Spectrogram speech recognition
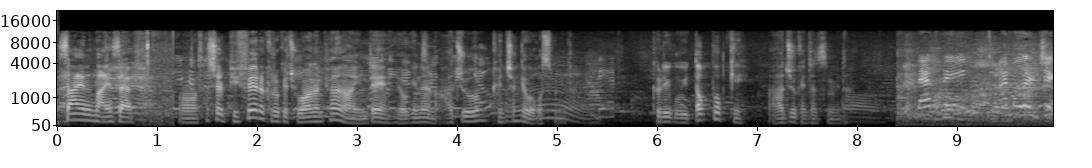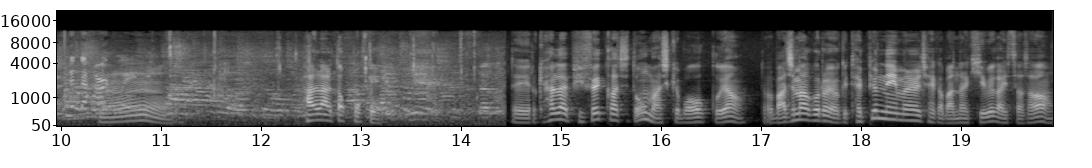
Sign myself. 어, 사실 뷔페를 그렇게 좋아하는 편은 아닌데 여기는 아주 괜찮게 먹었습니다. 그리고 이 떡볶이 아주 괜찮습니다. That thing, I'm allergic to the hard way. 음. 할랄 떡볶이. 네, 이렇게 할랄 뷔페까지 너무 맛있게 먹었고요. 또 마지막으로 여기 대표님을 제가 만날 기회가 있어서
